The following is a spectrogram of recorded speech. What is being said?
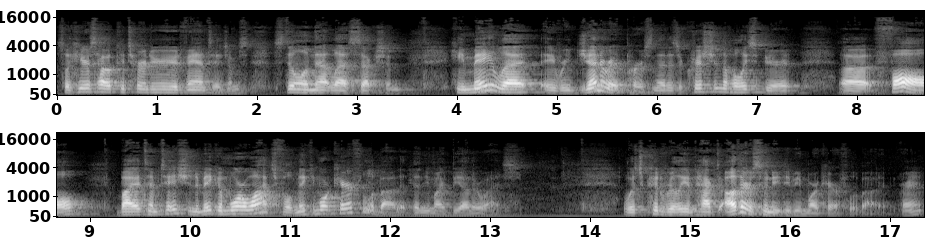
So here's how it could turn to your advantage. I'm still in that last section. He may let a regenerate person, that is a Christian, the Holy Spirit, uh, fall by a temptation to make him more watchful, make you more careful about it than you might be otherwise, which could really impact others who need to be more careful about it, right?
